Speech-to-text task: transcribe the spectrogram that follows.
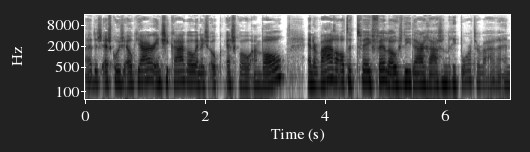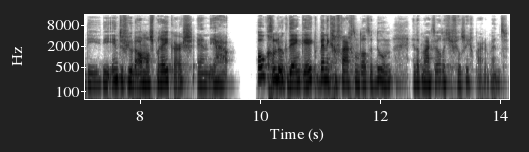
hè, dus ESCO is elk jaar in Chicago en is ook ESCO aan wal. En er waren altijd twee fellows die daar razende reporter waren. En die, die interviewden allemaal sprekers. En ja, ook geluk denk ik, ben ik gevraagd om dat te doen. En dat maakt wel dat je veel zichtbaarder bent.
